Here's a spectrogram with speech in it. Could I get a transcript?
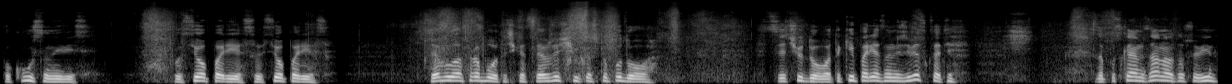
Покусаний весь. Ось поріз, ось поріз. Це була сработочка, це вже щука стопудова. Це чудово. Такий порізаний живець, кстати, запускаємо заново, тому що він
